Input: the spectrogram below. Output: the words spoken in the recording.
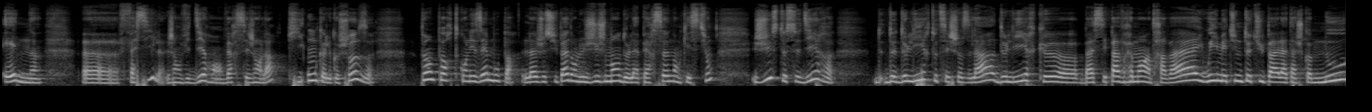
haine euh, facile, j'ai envie de dire, envers ces gens-là, qui ont quelque chose, peu importe qu'on les aime ou pas, là je suis pas dans le jugement de la personne en question, juste se dire, de, de, lire toutes ces choses-là, de lire que euh, bah c'est pas vraiment un travail. Oui, mais tu ne te tues pas à la tâche comme nous.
